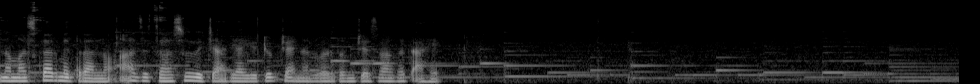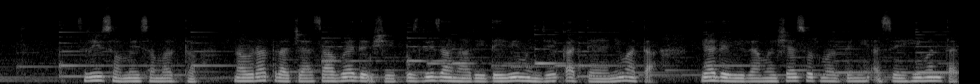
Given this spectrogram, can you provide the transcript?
नमस्कार मित्रांनो आजचा सुविचार या यूट्यूब चॅनलवर तुमचे स्वागत आहे. श्री स्वामी समर्थ नवरात्राच्या सहाव्या दिवशी पूजली जाणारी देवी म्हणजे कात्यायनी माता. या देवीला महिषासुरमर्दिनी असेही म्हणतात.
